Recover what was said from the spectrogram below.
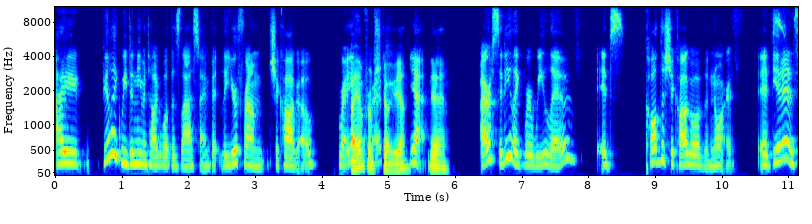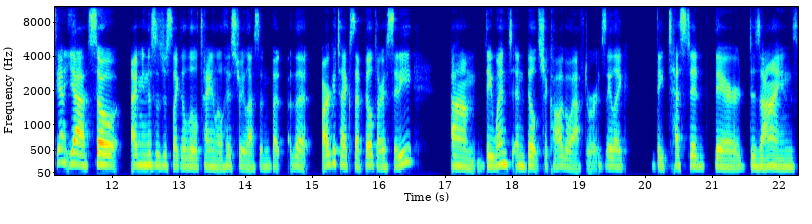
I feel like we didn't even talk about this last time, but like, you're from Chicago, right? I am from? Chicago. Yeah, Yeah. yeah. Our city, like where we live, it's called the Chicago of the North. It's It is, yes. Yeah. So I mean, this is just like a little tiny little history lesson, but the architects that built our city, um, they went and built Chicago afterwards. They like they tested their designs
